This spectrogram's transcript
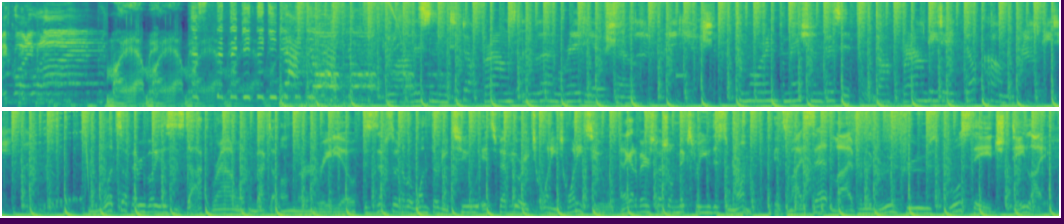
Recording live. Miami, Miami. It's the Diggy You are listening to Doc Brown's Radio Show. For more information, visit docbrowndj.com. What's up, everybody? This is Doc Brown. Welcome back to Unlearn Radio. This is episode number 132. It's February 2022, and I got a very special mix for you this month. It's my set live from the Groove Cruise Pool Stage Daylife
